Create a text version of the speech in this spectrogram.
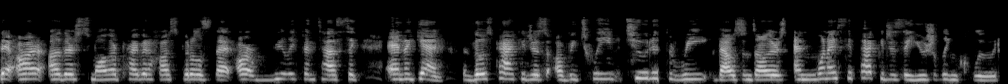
There are other smaller private hospitals that are really fantastic. And again, those packages are between two to three thousand dollars. And when I say packages, they usually include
